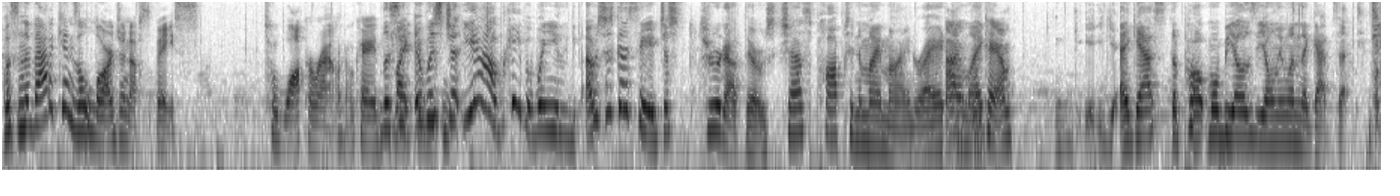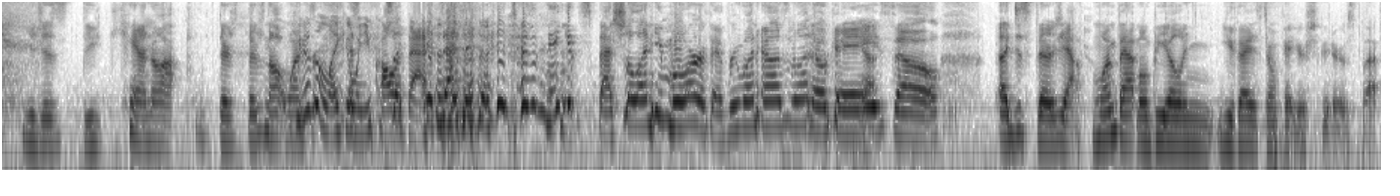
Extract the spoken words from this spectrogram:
Listen, the Vatican's a large enough space to walk around. Okay, Listen, Like, it was just yeah, okay, but when you, I was just gonna say, it just threw it out there. It was just popped into my mind, right? I'm like, okay. I'm I guess the Pope Mobile is the only one that gets it. You just you cannot. There's there's not one. He doesn't like it when you call it like, that. It doesn't, it doesn't make it special anymore if everyone has one. Okay, Yeah. so I just there's yeah one Batmobile and you guys don't get your scooters, but.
